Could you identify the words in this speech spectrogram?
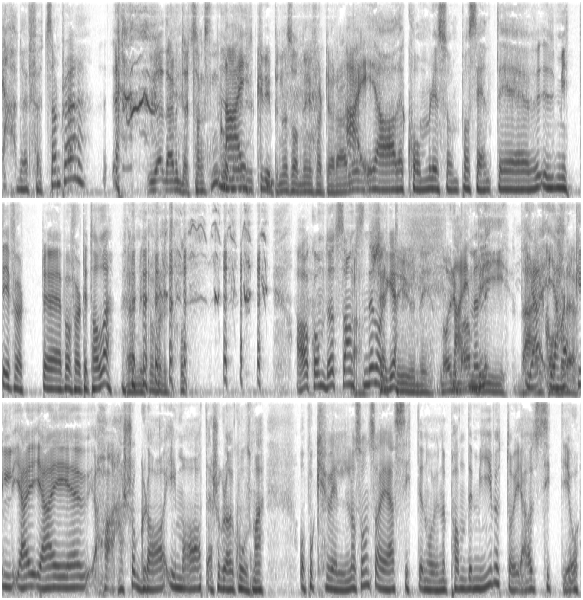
Ja, det er fødselen, tror jeg. Ja, det er med Dødsangsten Nei. kommer krypende sånn i 40-åra? Nei, ja, det kom liksom på sent i, midt i 40, på 40-tallet. Ja, midt på 40-tallet. Ja, kom dødsangsten til 6. Juni. Normandie. Der jeg, kommer det. jeg, jeg er så glad i mat, jeg er så glad i å kose meg. Og på kvelden og sånn så har jeg sittet nå under pandemi, vet du, og jeg har sittet og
